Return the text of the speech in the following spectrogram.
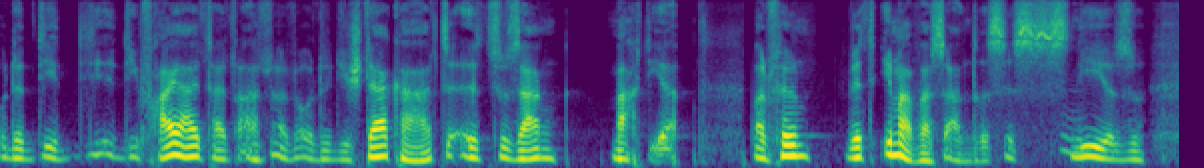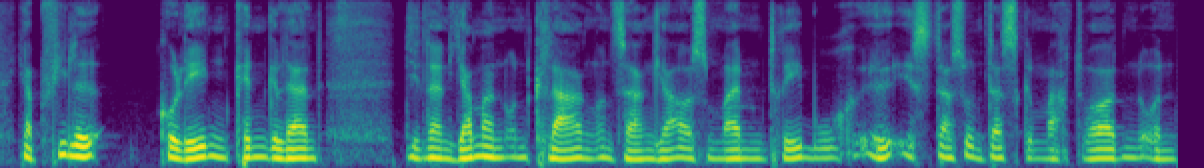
oder die, die, die Freiheit hat, hat oder die Stärke hat, äh, zu sagen, macht ihr. Weil Film wird immer was anderes. Es ist nie, also ich habe viele Kollegen kennengelernt, die dann jammern und klagen und sagen, ja, aus meinem Drehbuch äh, ist das und das gemacht worden und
